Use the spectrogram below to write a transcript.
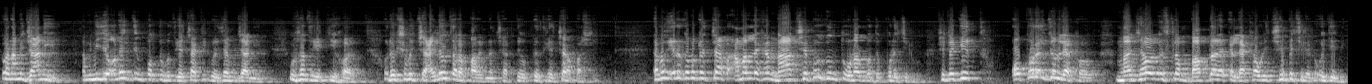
কারণ আমি জানি, আমি নিজে অনেকদিন পত্র পত্রিকা চাকরি করেছি, আমি জানি কোথা থেকে কি হয়। অনেক সময় চাইলেও তারা পারে না ছাড়তে, উপরে থেকে চাপ আসে। এবং এরকম একটা চাপ আমার লেখা না ছেপেও কিন্তু ওনার মধ্যে পড়েছিল। সেটা কি অপর একজন লেখক মাঝাউল ইসলাম বাবলার একটা লেখা উনি ছেপেছিলেন ওই দিনই।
